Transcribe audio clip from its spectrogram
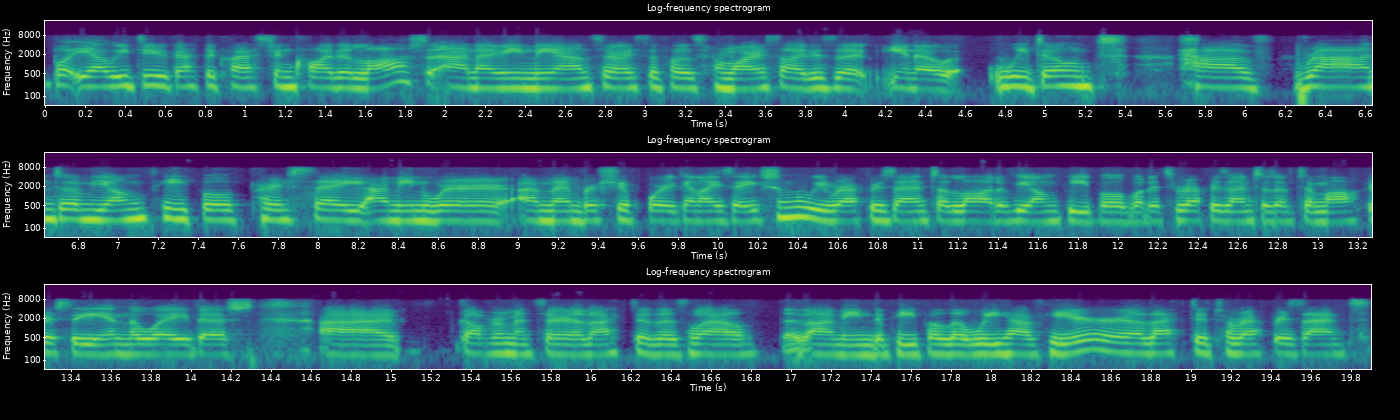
But yeah, we do get the question quite a lot. And I mean, the answer, I suppose, from our side is that, you know, we don't have random young people per se. I mean, we're a membership organization. We represent a lot of young people, but it's representative democracy in the way that uh, governments are elected as well. I mean, the people that we have here are elected to represent.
